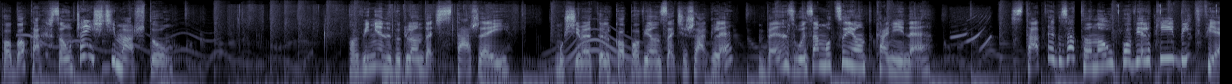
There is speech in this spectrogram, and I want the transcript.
Po bokach są części masztu. Powinien wyglądać starzej. Musimy tylko powiązać żagle. Węzły zamocują tkaninę. Statek zatonął po wielkiej bitwie.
